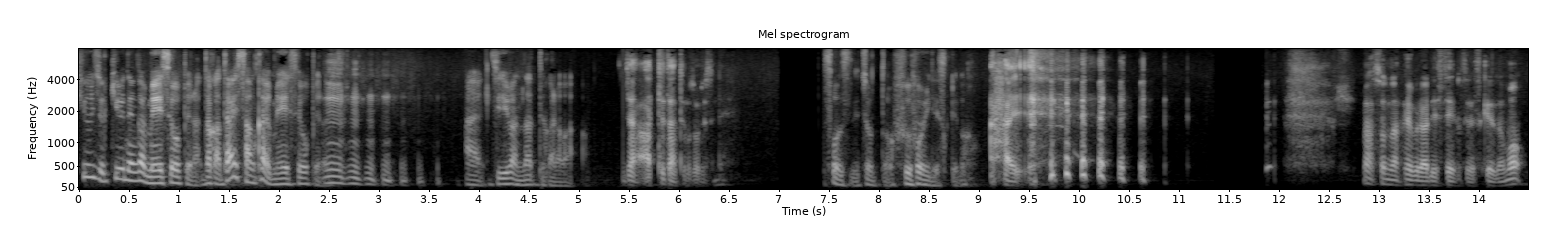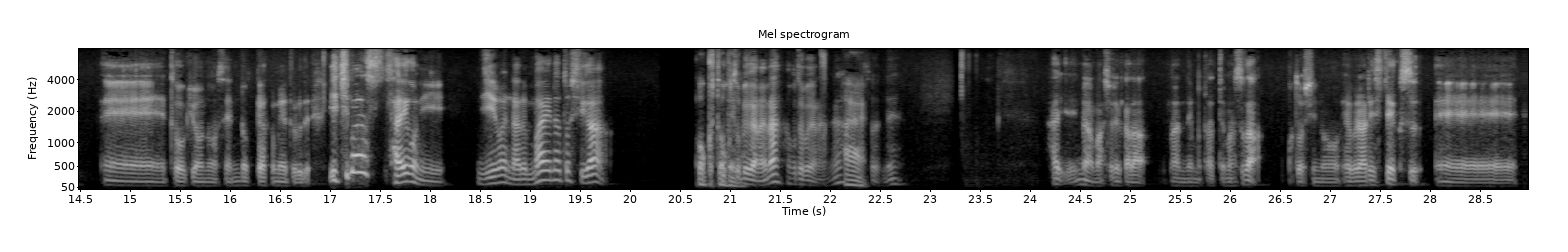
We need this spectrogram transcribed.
99年が名声オペラ。だから第3回は名声オペラ。はい、G1 になってからは。じゃあ、合ってたってことですね。そうですね、ちょっと不本意ですけど。はい。まあ、そんなフェブラリーステークスですけれども、えー、東京の1600メートルで、一番最後に G1 になる前の年が、北北斗斗ベガナな、北斗ベガナな。はいそうだね。はい、今、まあ、それから何年も経ってますが、今年のフェブラリーステークス、えー、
